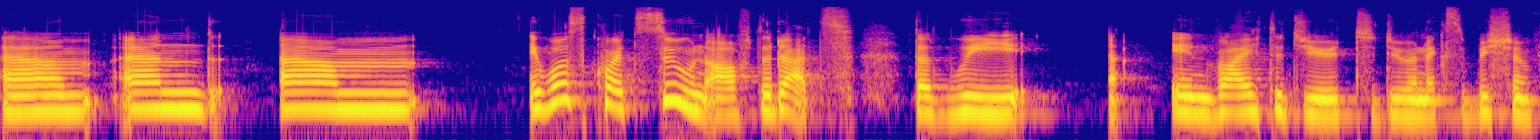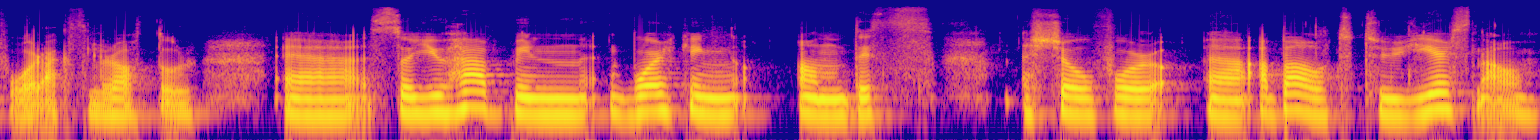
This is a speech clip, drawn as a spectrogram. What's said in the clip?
Um, and um, it was quite soon after that that we uh, invited you to do an exhibition for Accelerator. Uh, so you have been working on this show for uh, about two years now.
